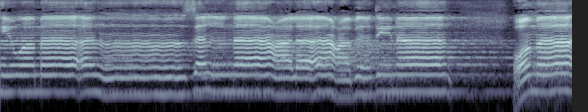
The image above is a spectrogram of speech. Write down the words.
بالله وما أنزلنا على عبدنا وما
